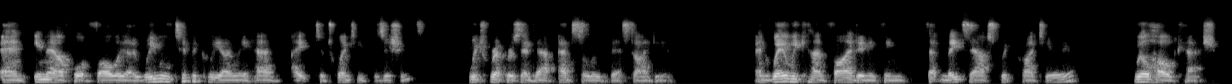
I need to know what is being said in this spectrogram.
And in our portfolio, we will typically only have eight to 20 positions, which represent our absolute best idea. And where we can't find anything that meets our strict criteria, we'll hold cash.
